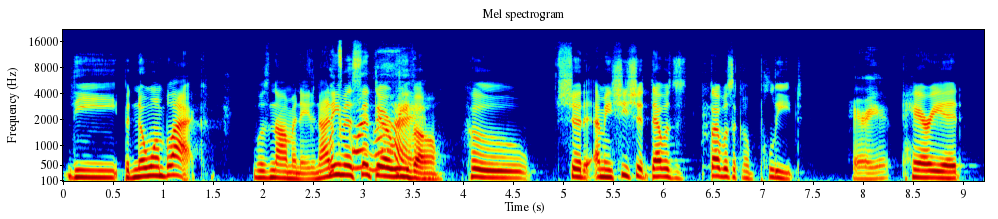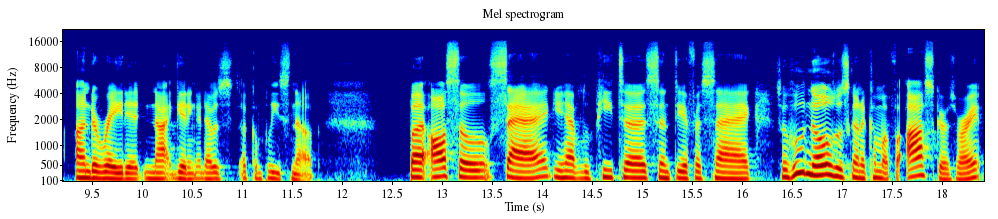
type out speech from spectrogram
the but no one black was nominated, not What's even Cynthia on? Erivo, who should. I mean, she should. That was that was a complete Harriet. Harriet underrated, not getting it. That was a complete snub. But also SAG, you have Lupita, Cynthia for SAG. So who knows what's going to come up for Oscars, right?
